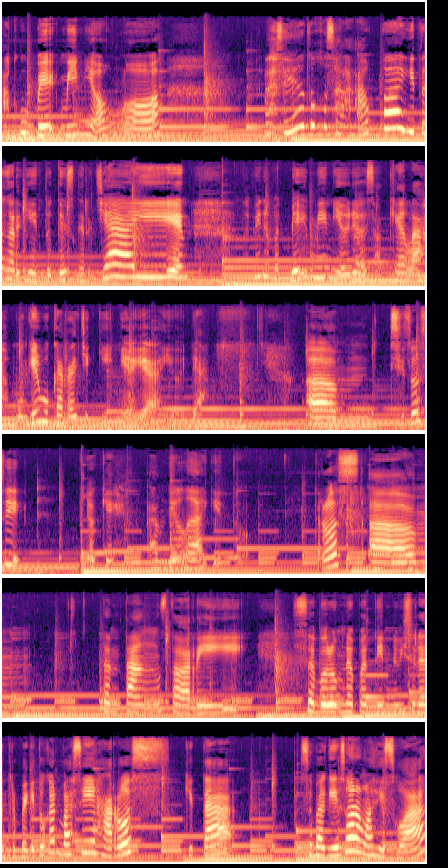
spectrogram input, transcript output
Aku B min ya Allah rasanya tuh salah apa gitu ngerjain tugas ngerjain. Tapi dapat B min ya udah oke lah. Mungkin bukan rezekinya ya ya udah. Um, situ sih oke okay, alhamdulillah gitu. Terus um, tentang story sebelum dapetin wisuda terbaik itu kan pasti harus kita sebagai seorang mahasiswa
